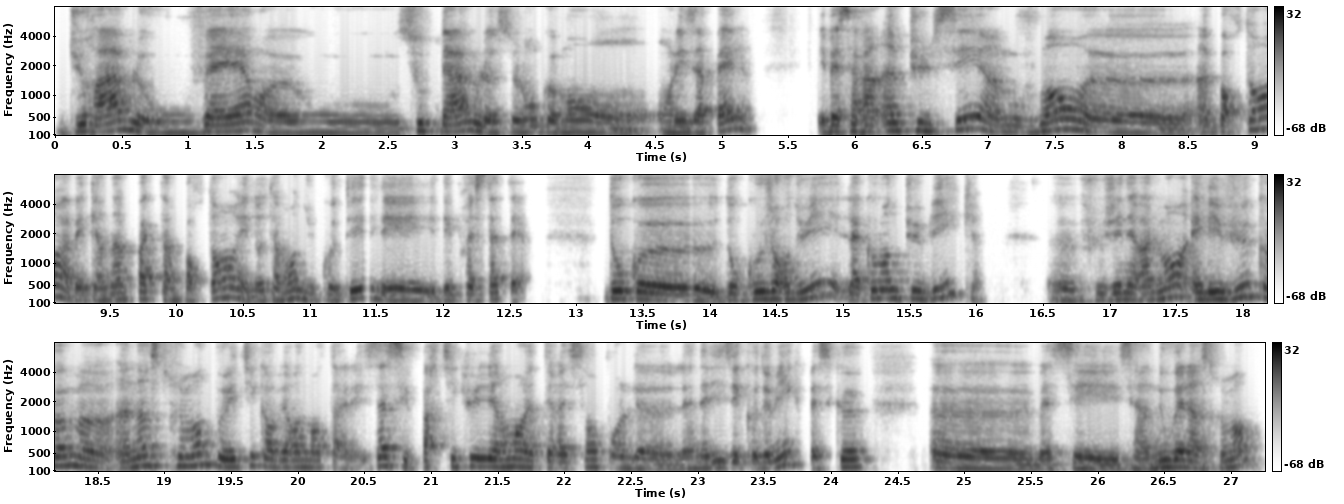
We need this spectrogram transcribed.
durables ou verts ou soutenables, selon comment on les appelle, eh ben, ça va impulser un mouvement euh, important avec un impact important et notamment du côté des, prestataires. Donc, euh, donc aujourd'hui, la commande publique, euh, plus généralement, elle est vue comme un instrument de politique environnementale. Et ça, c'est particulièrement intéressant pour l'analyse économique parce que ben, c'est un nouvel instrument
